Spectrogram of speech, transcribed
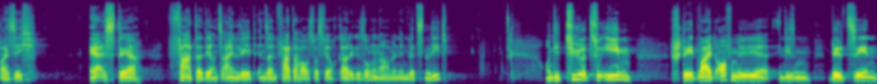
bei sich. Er ist der Vater, der uns einlädt in sein Vaterhaus, was wir auch gerade gesungen haben in dem letzten Lied. Und die Tür zu ihm steht weit offen, wie wir in diesem Bild sehen.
